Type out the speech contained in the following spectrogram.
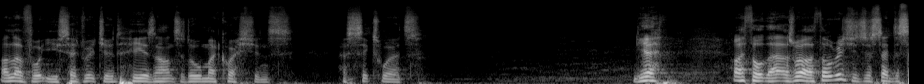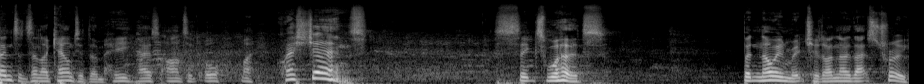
I love what you said, Richard. He has answered all my questions. That's six words. Yeah, I thought that as well. I thought Richard just said the sentence and I counted them. He has answered all my questions. Six words. But knowing Richard, I know that's true.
